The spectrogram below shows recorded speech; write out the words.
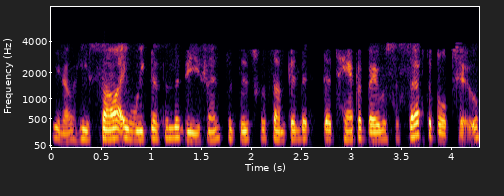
you know, he saw a weakness in the defense that this was something that, that Tampa Bay was susceptible to,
